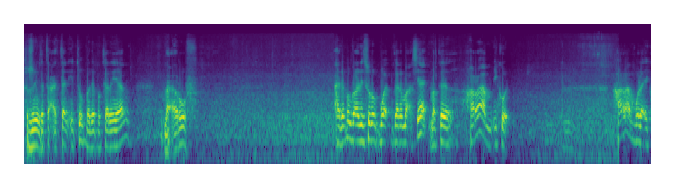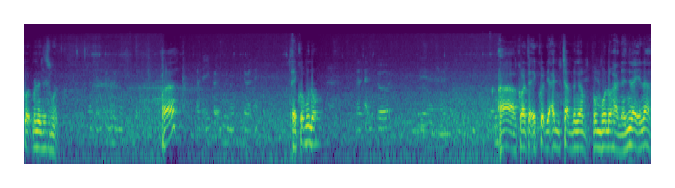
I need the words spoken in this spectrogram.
sesungguhnya ketaatan itu pada perkara yang ma'ruf Adapun kalau disuruh buat perkara maksiat Maka haram ikut. Haram pula ikut benda tersebut. Ha? Tak ikut bunuh Tak ikut bunuh? Ikut Ha, kalau tak ikut dia ancam dengan pembunuhan. Ini lain lah.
